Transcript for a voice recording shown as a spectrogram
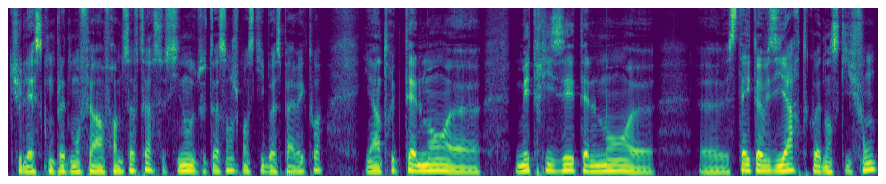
tu laisses complètement faire un From Software. Sinon, de toute façon, je pense qu'ils bossent pas avec toi. Il y a un truc tellement euh, maîtrisé, tellement euh, euh, state of the art quoi dans ce qu'ils font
